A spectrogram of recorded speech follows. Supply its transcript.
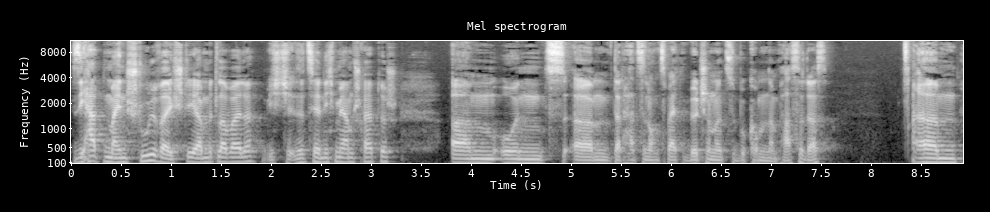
Sie hat meinen Stuhl, weil ich stehe ja mittlerweile. Ich sitze ja nicht mehr am Schreibtisch. Ähm, und ähm, dann hat sie noch einen zweiten Bildschirm dazu bekommen, dann passte das. Ähm,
